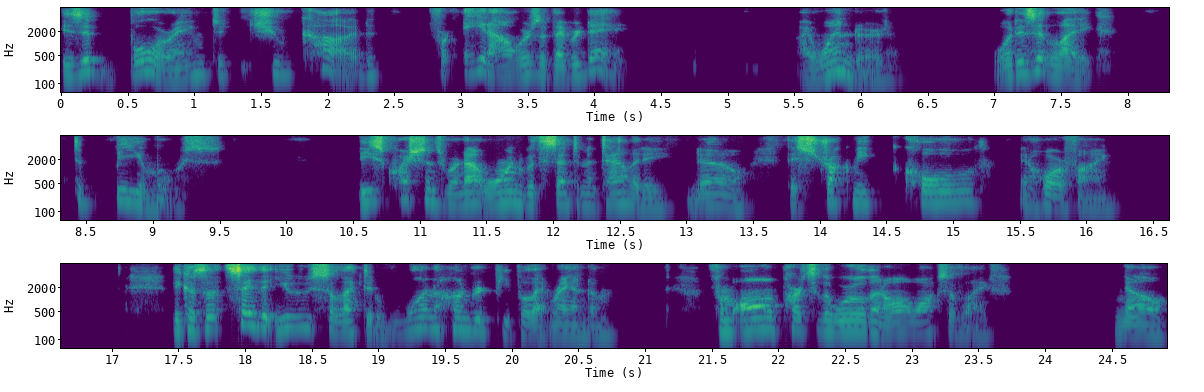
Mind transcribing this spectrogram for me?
is it boring to chew cud for 8 hours of every day? I wondered, what is it like to be a moose? These questions were not warned with sentimentality. No, they struck me cold and horrifying. Because let's say that you selected 100 people at random from all parts of the world and all walks of life. No,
